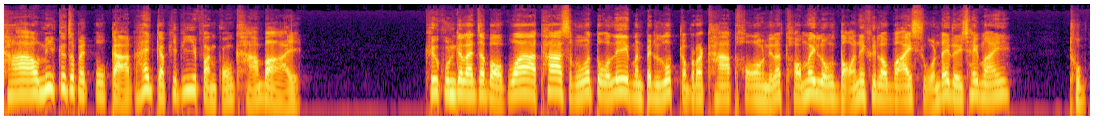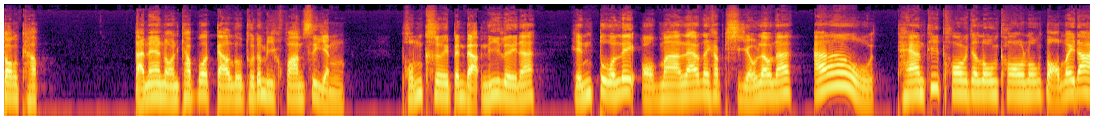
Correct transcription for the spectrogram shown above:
คราวนี้ก็จะเป็นโอกาสให้กับพี่ๆฝั่งของขาบ่าย คือคุณกำลังจะบอกว่าถ้าสมมติว่าตัวเลขมันเป็นลบกับราคาทองเนี่ยแล้วทองไม่ลงต่อนี่คือเราบายสวนได้เลยใช่ไหมถูกต้องครับ แต่แน่นอนครับว่าการลงทุนต้องมีความเสี่ยง ผมเคยเป็นแบบนี้เลยนะ เห็นตัวเลขออกมาแล้วนะครับเขียวแล้วนะอ้าว แทนที่ทองจะลงทองลงต่อไม่ได้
